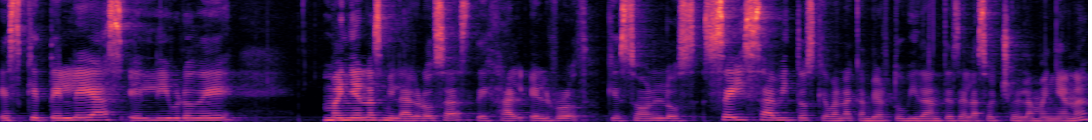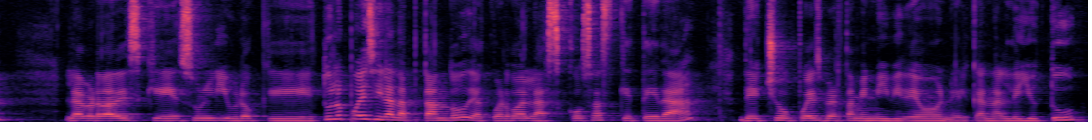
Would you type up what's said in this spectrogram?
es que te leas el libro de Mañanas Milagrosas de Hal Elrod, que son los seis hábitos que van a cambiar tu vida antes de las 8 de la mañana. La verdad es que es un libro que tú lo puedes ir adaptando de acuerdo a las cosas que te da. De hecho, puedes ver también mi video en el canal de YouTube,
